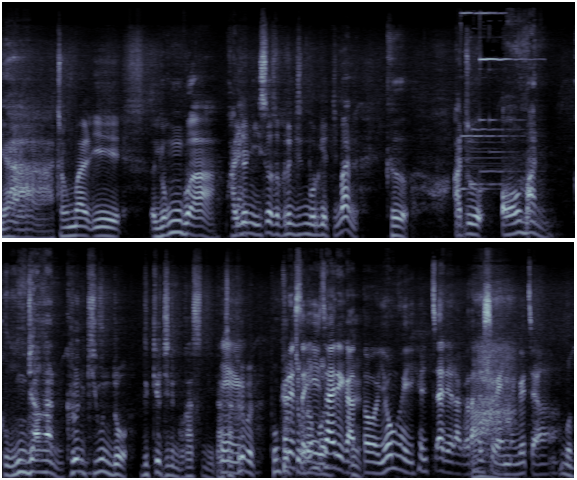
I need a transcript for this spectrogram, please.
야 정말 이 용과 관련이 네. 있어서 그런지는 모르겠지만 그 아주 엄한 그 웅장한 그런 기운도 느껴지는 것 같습니다. 자 네. 그러면 그래서 본격적으로 이 한번 자리가 네, 또 용의 혈자리라고 할 수가 아. 있는 거죠. 한번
